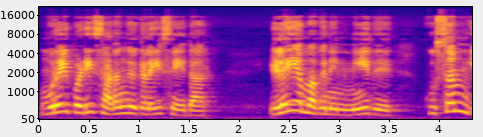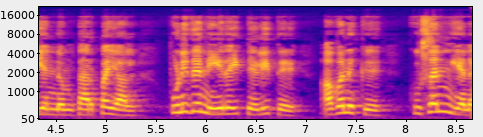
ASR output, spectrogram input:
முறைப்படி சடங்குகளை செய்தார். இளைய மகனின் மீது குசம் என்னும் தற்பையால் புனித நீரை தெளித்து அவனுக்கு குசன் என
